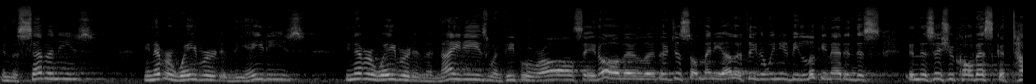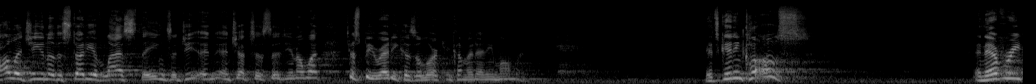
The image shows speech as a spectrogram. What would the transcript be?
in the 70s, he never wavered in the 80s, he never wavered in the 90s when people were all saying, oh, there, there are just so many other things that we need to be looking at in this, in this issue called eschatology, you know, the study of last things. And, and, and Chuck says, you know what? Just be ready because the Lord can come at any moment. It's getting close. And every,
